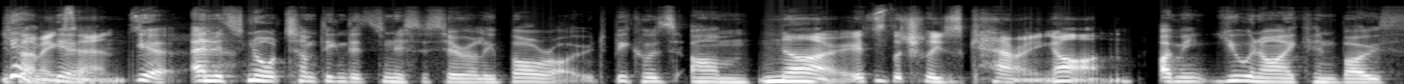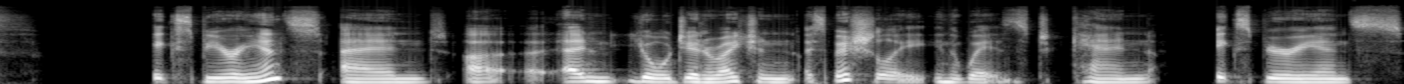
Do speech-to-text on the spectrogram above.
If that makes yeah, sense. Yeah, and it's not something that's necessarily borrowed because um, No, it's literally just carrying on. I mean, you and I can both experience, and uh, and your generation, especially in the West, can experience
